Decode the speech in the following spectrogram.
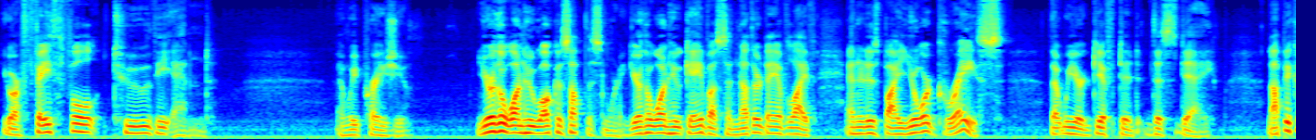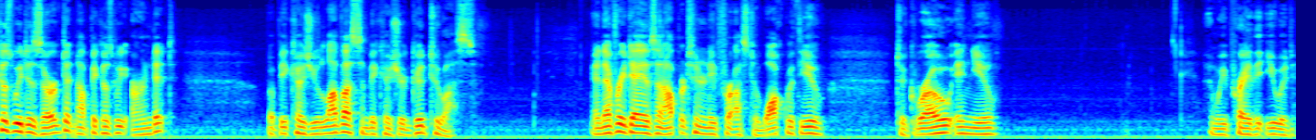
You are faithful to the end. And we praise you. You're the one who woke us up this morning. You're the one who gave us another day of life. And it is by your grace that we are gifted this day. Not because we deserved it, not because we earned it, but because you love us and because you're good to us. And every day is an opportunity for us to walk with you, to grow in you. And we pray that you would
